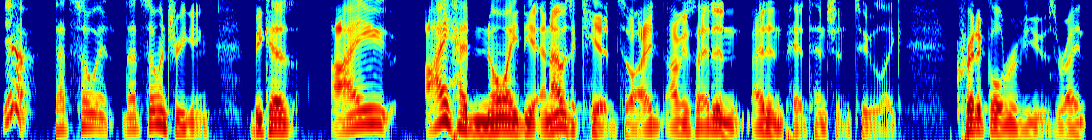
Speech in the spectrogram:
Yeah. That's so that's so intriguing because I I had no idea, and I was a kid, so I obviously I didn't I didn't pay attention to like critical reviews, right?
